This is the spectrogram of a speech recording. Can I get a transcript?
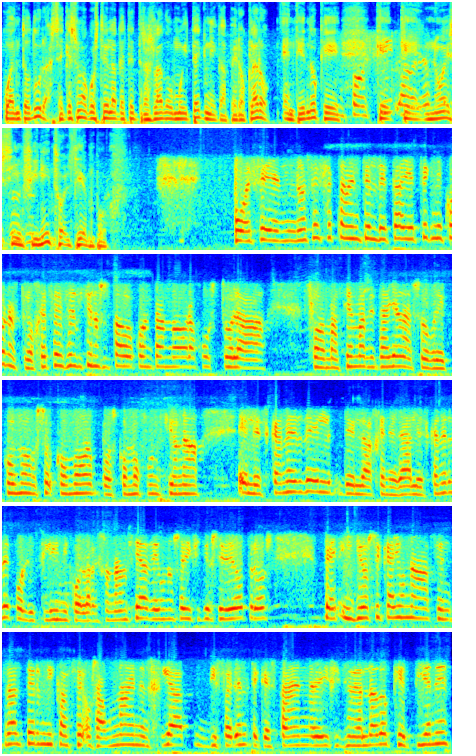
¿cuánto dura? Sé que es una cuestión la que te traslado muy técnica, pero claro, entiendo que, pues que, no es infinito el tiempo. Pues eh, no sé exactamente el detalle técnico. Nuestro jefe de servicio nos ha estado contando ahora justo la formación más detallada sobre cómo cómo pues cómo funciona el escáner de la general, el escáner de policlínico, la resonancia de unos edificios y de otros. Y yo sé que hay una central térmica, o sea, una energía diferente que está en el edificio de al lado que tiene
